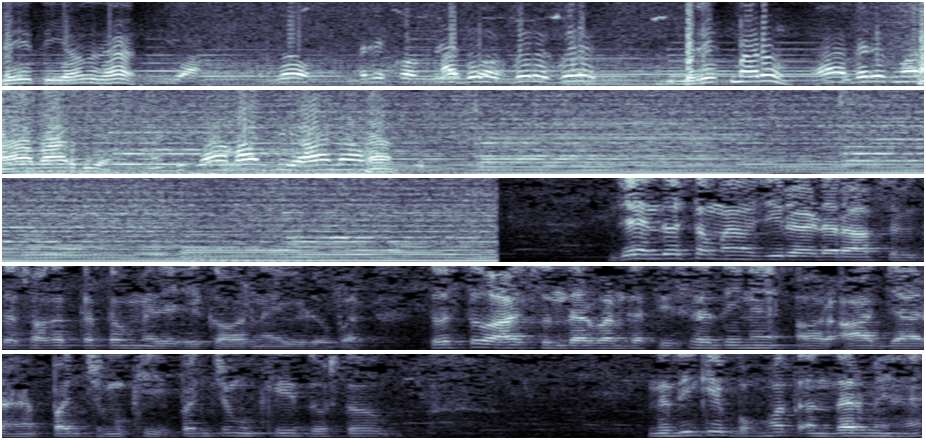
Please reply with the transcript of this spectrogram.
दे दिया उधर। Brake brake brake brake brake मारो। हाँ ब्रेक मार। हाँ मार दिया। हाँ मार दिया हाँ ना। जय हिंद दोस्तों, मैं हूँ जी राइडर आप सभी का स्वागत करता हूँ मेरे एक और नए वीडियो पर। दोस्तों, आज सुंदरबन का तीसरा दिन है और आज जा रहे हैं पंचमुखी। पंचमुखी दोस्तों, नदी के बहुत अंदर में है।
